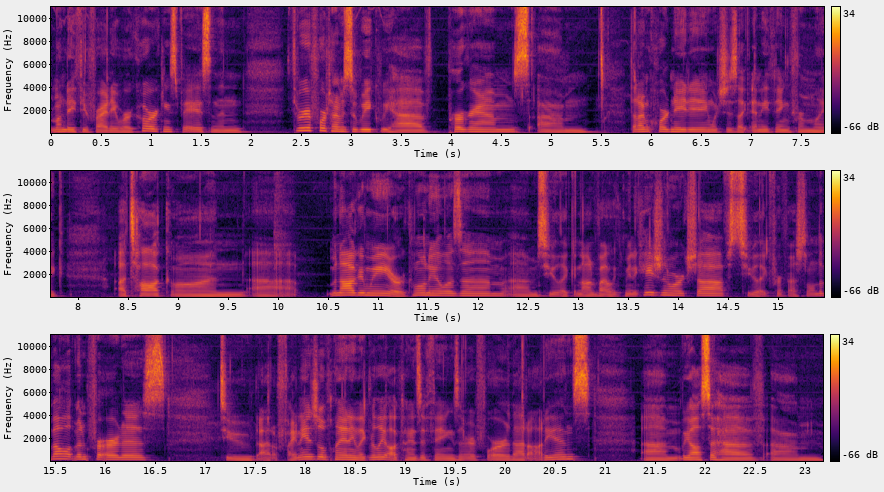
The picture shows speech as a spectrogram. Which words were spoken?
Monday through Friday we're a co-working space, and then three or four times a week we have programs um, that I'm coordinating, which is like anything from like a talk on uh, monogamy or colonialism um, to like nonviolent communication workshops to like professional development for artists to I financial planning, like really all kinds of things that are for that audience. Um, we also have um,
